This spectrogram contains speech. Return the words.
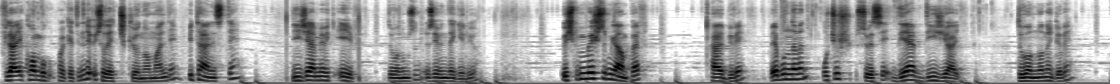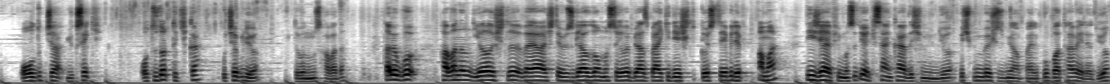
Fly Combo paketinde 3 adet çıkıyor normalde. Bir tanesi de DJI Mavic Air drone'umuzun üzerinde geliyor. 3500 mAh her biri ve bunların uçuş süresi diğer DJI drone'larına göre oldukça yüksek. 34 dakika uçabiliyor drone'umuz havada. Tabi bu havanın yağışlı veya işte rüzgarlı olması göre biraz belki değişiklik gösterebilir ama DJI firması diyor ki sen kardeşim diyor 3500 mAh'lik bu bataryayla diyor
